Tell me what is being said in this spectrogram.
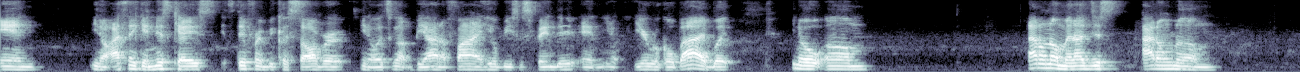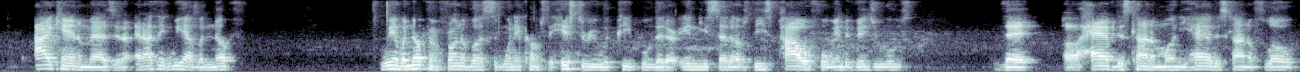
And you know, I think in this case it's different because Sarver, you know, it's going to be on a fine. He'll be suspended, and you know, a year will go by. But you know, um, I don't know, man. I just I don't um I can't imagine, and I think we have enough. We have enough in front of us when it comes to history with people that are in these setups, these powerful individuals that uh, have this kind of money, have this kind of flow.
